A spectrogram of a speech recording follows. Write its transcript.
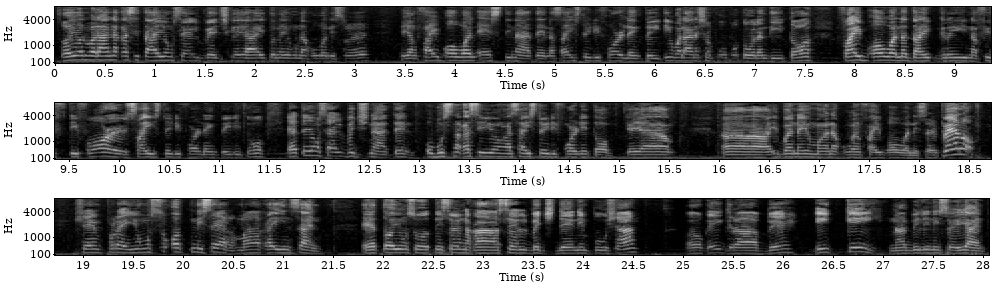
So yon, wala na kasi tayong selvage kaya ito na yung nakuha ni sir. Yung 501 ST natin na size 34 length 30, wala na siyang puputulan dito. 501 na dark gray na 54, size 34 length 32. Ito yung selvage natin. Ubus na kasi yung ah, size 34 nito. Kaya ah, iba na yung mga nakuha ng 501 ni sir. Pero, syempre, yung suot ni sir, mga kainsan. Ito yung suot ni sir, naka-selvage denim po siya. Okay, grabe. 8K, nabili ni sir yan.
